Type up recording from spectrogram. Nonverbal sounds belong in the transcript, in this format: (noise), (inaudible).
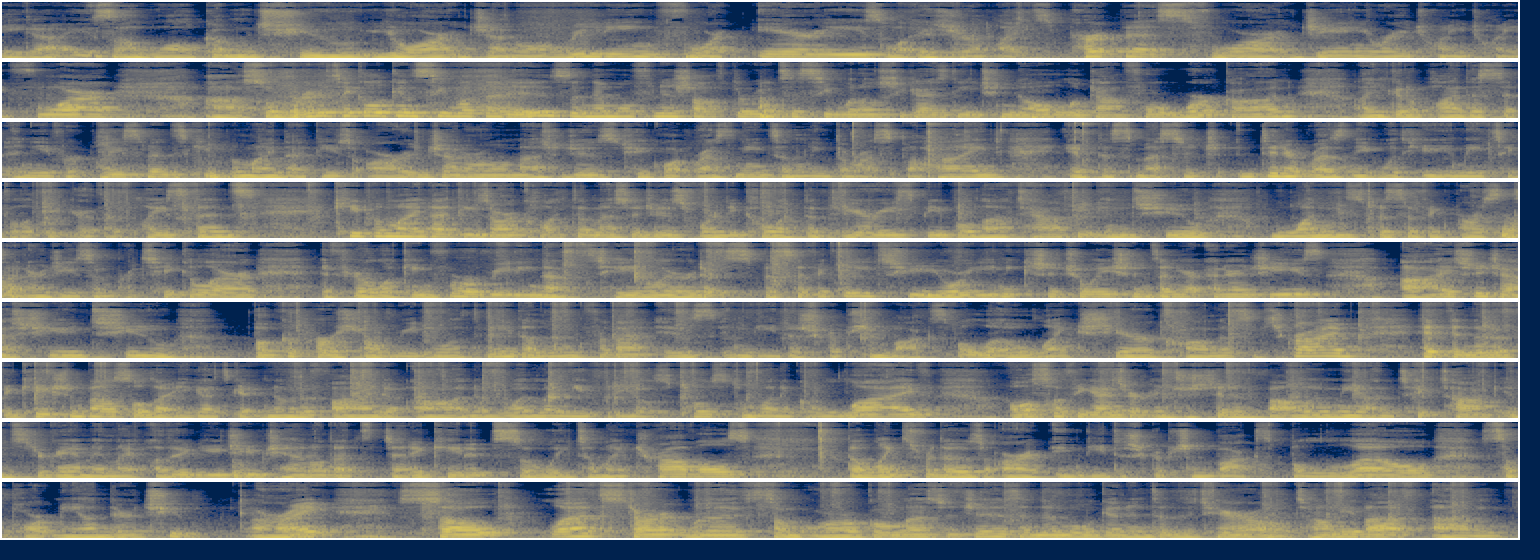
Hey guys, uh, welcome to your general reading for Aries. What is your life's purpose for January 2024? Uh, so we're going to take a look and see what that is, and then we'll finish off the read to see what else you guys need to know, look out for, work on. Uh, you can apply this to any of your placements. Keep in mind that these are general messages. Take what resonates and leave the rest behind. If this message didn't resonate with you, you may take a look at your other placements. Keep in mind that these are collective messages for the collective Aries people, not tapping into one specific specific person's energies in particular. If you're looking for a reading that's tailored specifically to your unique situations and your energies, I suggest you to book a personal reading with me. The link for that is in the description box below. Like, share, comment, subscribe, hit the notification bell so that you guys get notified on when my new videos post and when I go live. Also, if you guys are interested in following me on TikTok, Instagram, and my other YouTube channel that's dedicated solely to my travels, the links for those are in the description box below. Support me on there too. All right, so let's start with some oracle messages and then we'll get into the tarot. Tell me about um,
